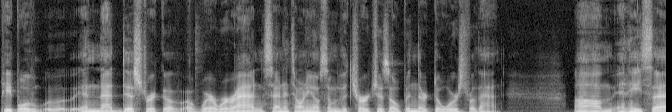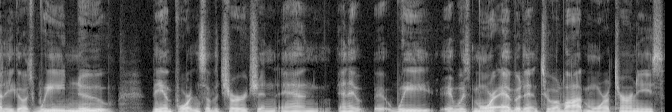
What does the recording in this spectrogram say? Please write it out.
people in that district of, of where we're at in San Antonio, some of the churches opened their doors for that. Um, and he said, he goes, we knew the importance of the church and and and it, it, we it was more evident to a lot more attorneys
